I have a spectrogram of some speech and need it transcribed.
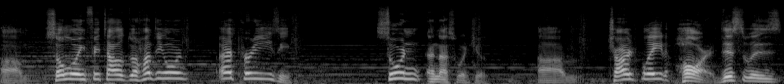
Um, soloing Fatalis with Hunting Horn, that's pretty easy. Sword, uh, not Sword Shield. Um, Charge Blade, hard. This was,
